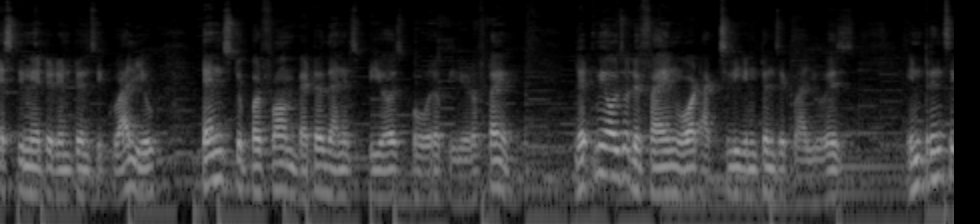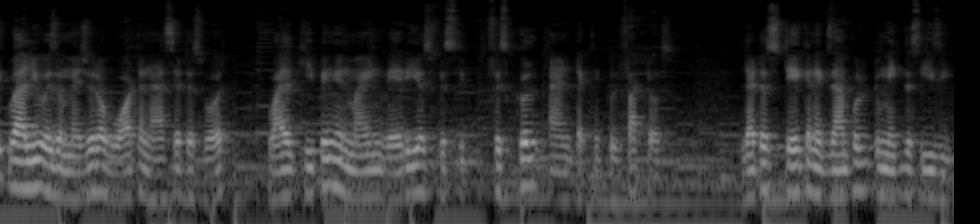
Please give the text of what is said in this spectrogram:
estimated intrinsic value tends to perform better than its peers over a period of time. Let me also define what actually intrinsic value is. Intrinsic value is a measure of what an asset is worth while keeping in mind various fiscal and technical factors. Let us take an example to make this easy.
